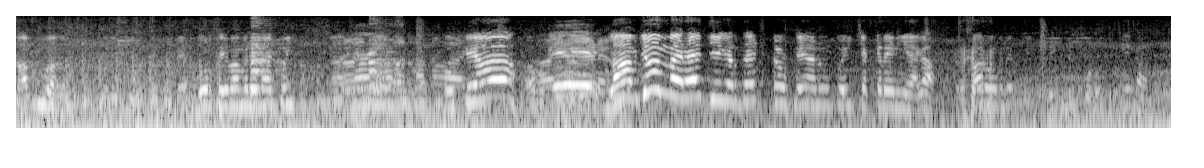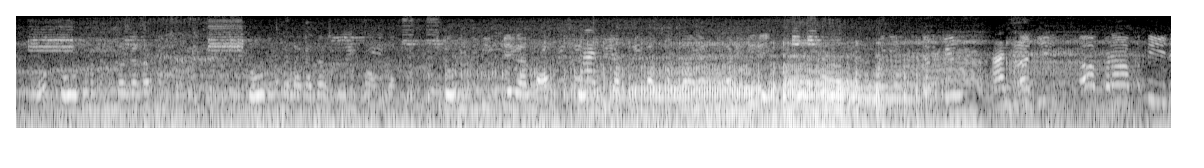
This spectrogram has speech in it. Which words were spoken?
ਲਾਭੂ ਆ ਦੇ ਹੋਰ ਸੇਵਾ ਮੇਰੇ ਨਾਲ ਕੋਈ? ਓਕੇ ਆ। ਲਾਭ ਜੋ ਮੇਰੇ ਜਿਗਰ ਦੇ ਟੋਟਿਆਂ ਨੂੰ ਕੋਈ ਚੱਕਰੇ ਨਹੀਂ ਹੈਗਾ। ਪਰ ਉਹਦੇ ਠੀਕ ਨੂੰ ਫੋਟੋ ਖਿੱਚੇਗਾ। ਉਹ ਦੋ ਦਿਨ ਮੈਨੂੰ ਲਗਾਤਾਰ ਟੈਨਸ਼ਨ ਕਰੀ ਦੋ ਦਿਨ ਮੈਂ ਲਗਾਤਾਰ ਸਟੋਰੀ ਪਾਉਂਗਾ ਸਟੋਰੀ ਦੀ ਵੀ ਇੱਕੇ ਗੱਲ ਆ। ਸਟੋਰੀ ਵੀ ਆਪਣੀ ਬਸ ਪਤਾ ਹੈ ਤੁਹਾਡੀ ਨਹੀਂ ਰਹੀ ਹਾਂਜੀ। ਹਾਂਜੀ ਆਪਣਾ ਭਤੀਜ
